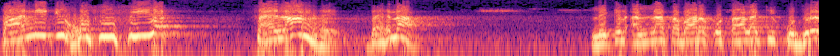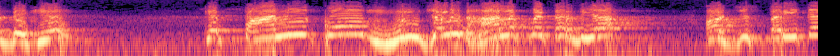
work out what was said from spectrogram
پانی کی خصوصیت سیلان ہے، بہنا۔ لیکن اللہ تبارک و تعالیٰ کی قدرت دیکھیے کہ پانی کو منجمد حالت میں کر دیا اور جس طریقے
